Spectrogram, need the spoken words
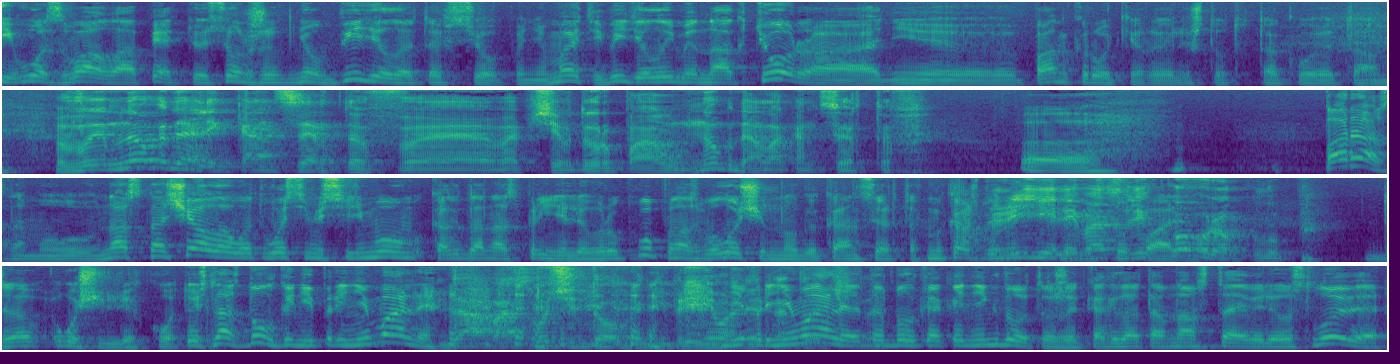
его звало опять, то есть он же в нем видел это все, понимаете, видел именно актера, а не э, панк-рокера или что-то такое там. Вы много дали концертов э, вообще? Вот группа АУ много дала концертов? Э, По-разному. У нас сначала, вот в 87-м, когда нас приняли в рок-клуб, у нас было очень много концертов. Мы каждую Приняли неделю вас выступали. легко в рок-клуб? Да, очень легко. То есть нас долго не принимали. Да, вас очень долго не принимали. Не принимали, это был как анекдот уже, когда там нам ставили условия.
